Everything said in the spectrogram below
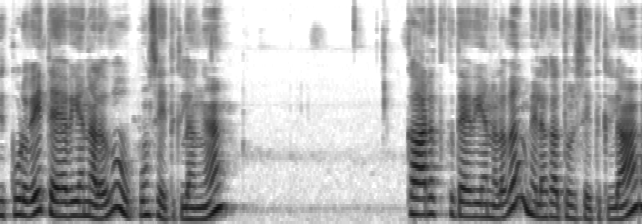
இது கூடவே தேவையான அளவு உப்பும் சேர்த்துக்கலாங்க. காரத்துக்கு தேவையான அளவு மிளகாத்தூள் சேர்த்துக்கலாம்.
